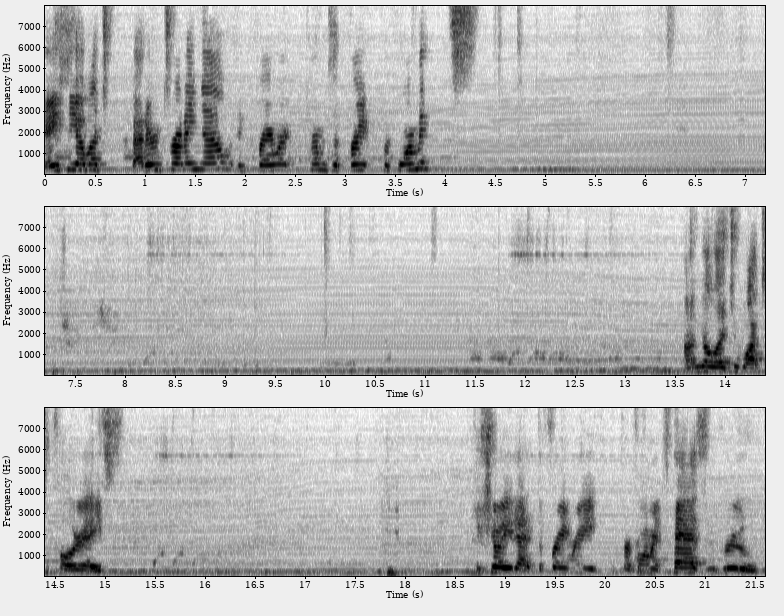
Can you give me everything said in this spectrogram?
Okay, see how much better it's running now in frame rate, terms of frame performance? I'm gonna let you watch a full race. To show you that the frame rate performance has improved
